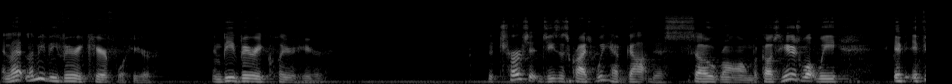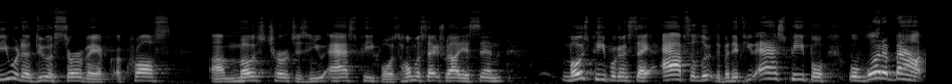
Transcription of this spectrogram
And let, let me be very careful here and be very clear here. The church at Jesus Christ, we have got this so wrong because here's what we, if, if you were to do a survey across um, most churches and you ask people, is homosexuality a sin? Most people are going to say absolutely. But if you ask people, well, what about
